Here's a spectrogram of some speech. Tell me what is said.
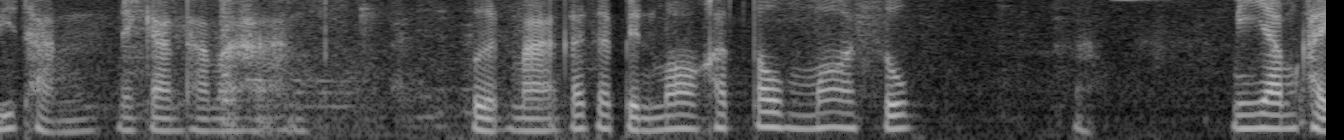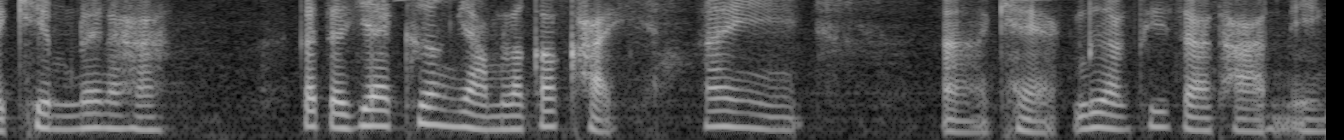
พิถันในการทำอาหาร เปิดมาก็จะเป็นหม้อข้าวต้มหม้อซุป มียำไข่เค็มด้วยนะคะ ก็จะแยกเครื่องยำแล้วก็ไข่ให้แขกเลือกที่จะทานเอง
